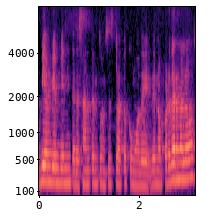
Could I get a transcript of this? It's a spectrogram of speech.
bien, bien, bien interesante, entonces trato como de, de no perdérmelos.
